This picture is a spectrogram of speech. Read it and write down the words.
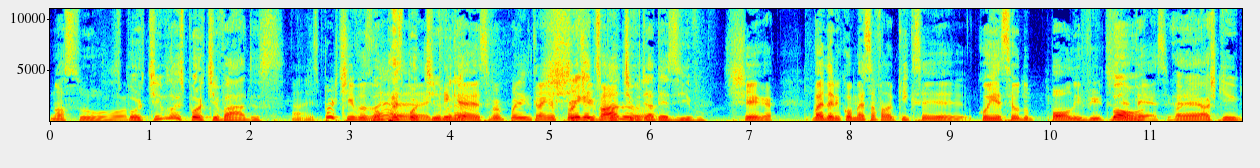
Nosso... Esportivos ou esportivados? Ah, esportivos, Vamos né? pra esportivo, que que né? é? Se for pra entrar em Chega de esportivado... esportivo de adesivo. Chega. Vai, Dani, começa a falar o que, que você conheceu do Polo e Virtus Bom, GTS. vai. é, acho que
